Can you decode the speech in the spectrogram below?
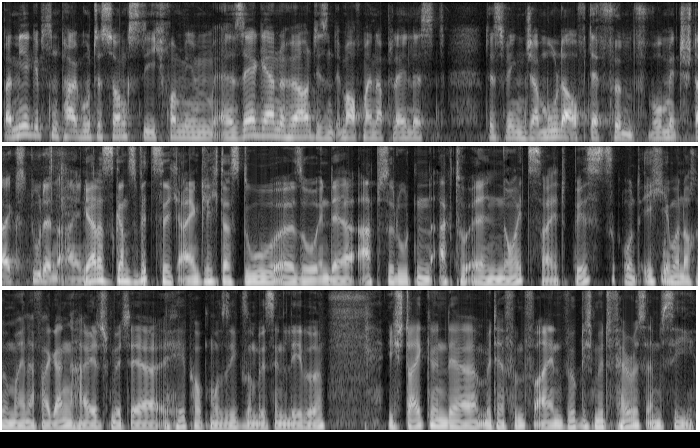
bei mir gibt es ein paar gute Songs, die ich von ihm äh, sehr gerne höre und die sind immer auf meiner Playlist. Deswegen Jamula auf der 5. Womit steigst du denn ein? Ja, das ist ganz witzig eigentlich, dass du äh, so in der absoluten aktuellen Neuzeit bist und ich immer noch in meiner Vergangenheit mit der Hip-Hop-Musik so ein bisschen lebe. Ich steige der, mit der 5 ein, wirklich mit Ferris MC.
